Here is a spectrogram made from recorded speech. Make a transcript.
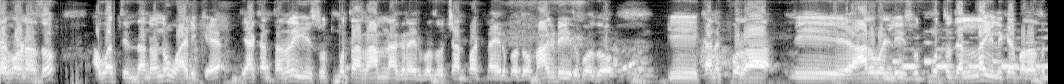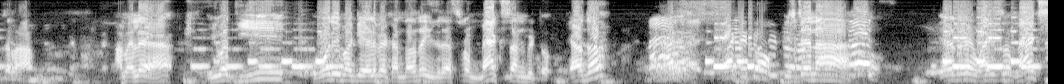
ತಗೊಳೋದು. ಅವತ್ತಿಂದನೂ ವಾಡಿಕೆ. ಯಾಕಂತಂದ್ರೆ ಈ ಸುತ್ತಮುತ್ತ ರಾಮನಗರ ಇರ್ಬೋದು ಚನ್ನಪಟ್ಟಣ ಇರ್ಬೋದು ಮಾಗಡಿ ಇರ್ಬೋದು ಈ ಕನಕಪುರ ಈ ಆರವಳ್ಳಿ ಸುತ್ತಮುತ್ತದೆಲ್ಲ ಇಲ್ಲಿಗೆ ಬರೋದು ಕರ. ಆಮೇಲೆ ಇವತ್ ಈ ಓರಿ ಬಗ್ಗೆ ಹೇಳ್ಬೇಕಂತಂದ್ರೆ ಇದ್ರ ಹೆಸರು ಮ್ಯಾಕ್ಸ್ ಅನ್ಬಿಟ್ಟು ಯಾವ್ದು? ಇಷ್ಟೇನಾ? ಹೇಳ್ರಿ ವಾಯ್ಸು. ಮ್ಯಾಕ್ಸ್.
